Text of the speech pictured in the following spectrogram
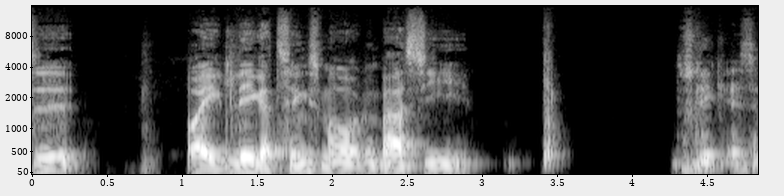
det, og ikke ligge og tænke sig over, men bare sige, Du skal ikke, altså,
